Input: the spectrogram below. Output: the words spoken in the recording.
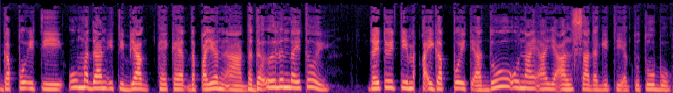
Gapo iti umadan iti biag kay kayat da pa yun, uh, dadaulan da itoy. Dahito iti kaigap po iti adu unay aya alsa dagiti agtutubo.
